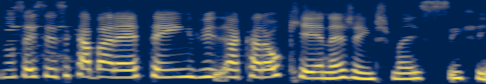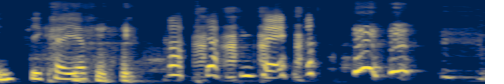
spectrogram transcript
Não sei se esse cabaré tem a karaokê, né, gente? Mas, enfim, fica aí a, piada interna.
